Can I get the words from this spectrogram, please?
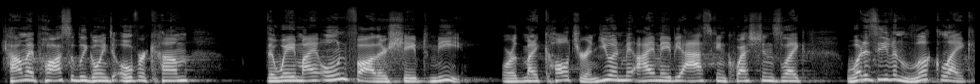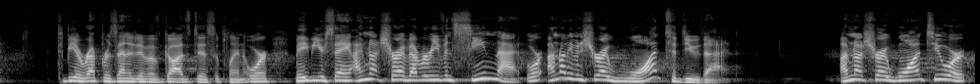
How am I possibly going to overcome the way my own father shaped me or my culture. And you and I may be asking questions like, what does it even look like to be a representative of God's discipline? Or maybe you're saying, I'm not sure I've ever even seen that, or I'm not even sure I want to do that. I'm not sure I want to, or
